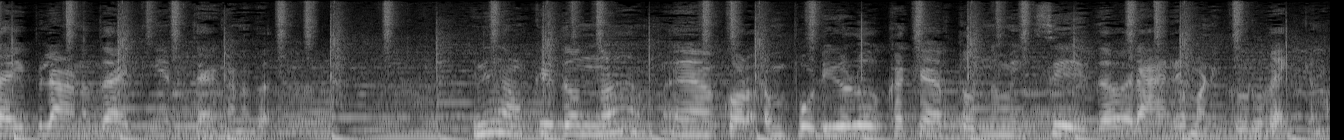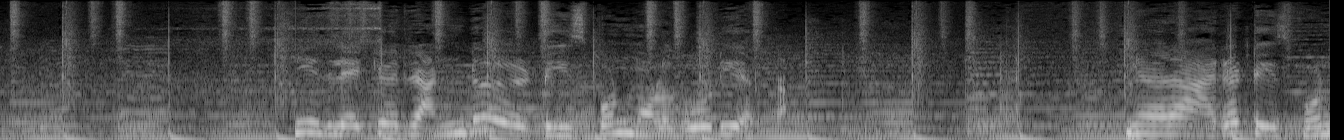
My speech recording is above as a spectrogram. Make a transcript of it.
ടൈപ്പിലാണ് ഇത് അരിഞ്ഞെടുത്തേക്കണത്. ഇനി നമുക്കിതൊന്ന് പൊടികളും ഒക്കെ ചേർത്തൊന്ന് മിക്സ് ചെയ്ത് ഒരു അരമണിക്കൂർ വയ്ക്കണം ഇനി ഇതിലേക്ക് ഒരു രണ്ട് ടീസ്പൂൺ മുളക് പൊടി ചേർക്കാം. ഇനി ഒരു അര ടീസ്പൂൺ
